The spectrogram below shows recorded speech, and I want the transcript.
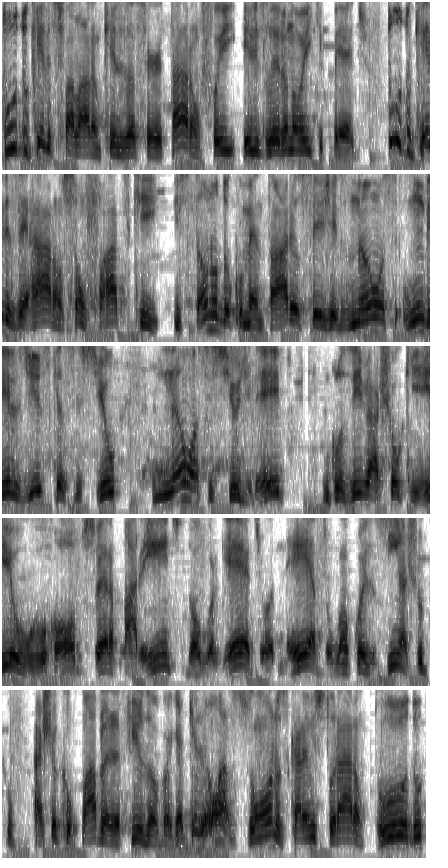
Tudo que eles falaram que eles acertaram foi eles leram Wikipédia. Tudo que eles erraram são fatos que estão no documentário, ou seja, eles não, um deles disse que assistiu, não assistiu direito. Inclusive achou que eu, o Robson, era parente do Alborguete, ou neto, alguma coisa assim. Achou que, o, achou que o Pablo era filho do Alborguete. Quer dizer, é uma zona, os caras misturaram tudo,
